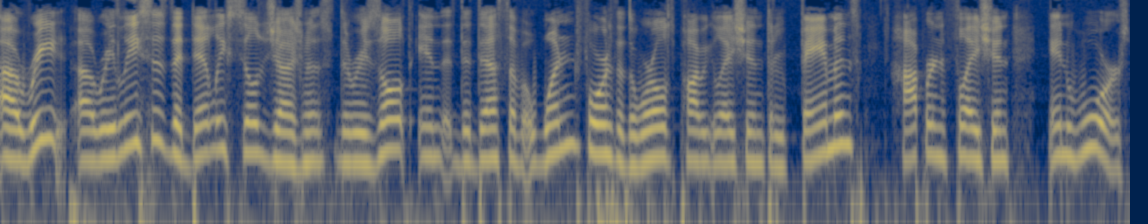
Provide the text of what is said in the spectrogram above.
uh, re, uh, releases the deadly sealed judgments that result in the death of one fourth of the world's population through famines, hyperinflation, and wars.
